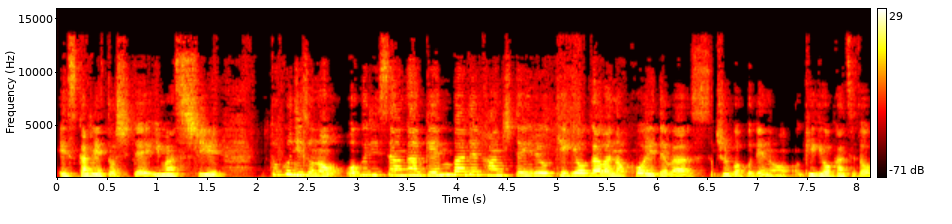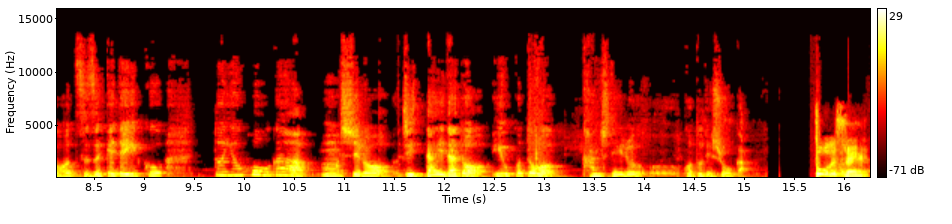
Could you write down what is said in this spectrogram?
エスカレートしていますし、特にその、小栗さんが現場で感じている企業側の声では、中国での企業活動を続けていくという方が、むしろ実態だということを感じていることでしょうか？そうですね。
